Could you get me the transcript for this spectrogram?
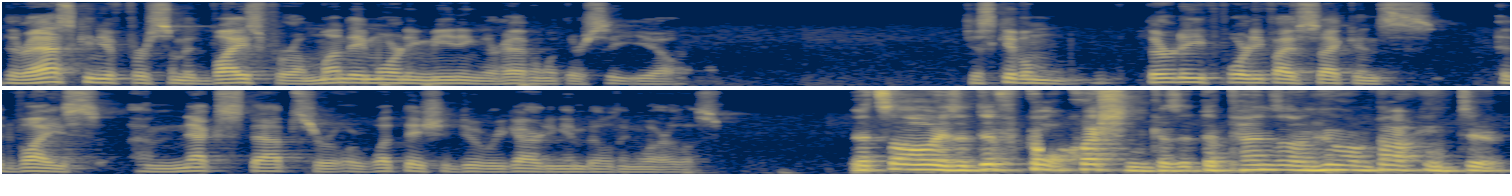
They're asking you for some advice for a Monday morning meeting they're having with their CEO. Just give them 30, 45 seconds advice on next steps or, or what they should do regarding in building wireless. That's always a difficult question because it depends on who I'm talking to.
